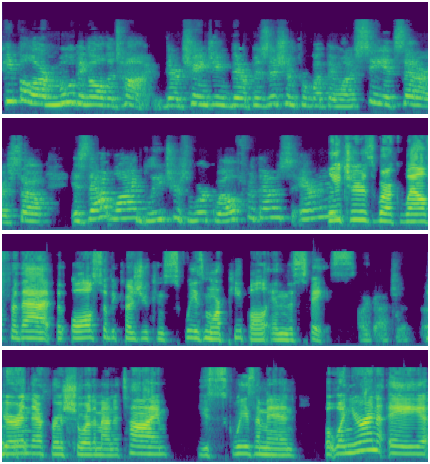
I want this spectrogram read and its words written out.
people are moving all the time. They're changing their position for what they want to see, et cetera. So is that why bleachers work well for those areas? Bleachers work well for that, but also because you can squeeze more people in the space. I got you. Okay. You're in there for a short amount of time. You squeeze them in. But when you're in a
